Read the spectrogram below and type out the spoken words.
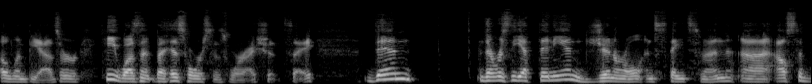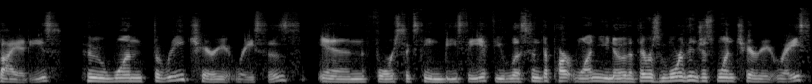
Olympiads, or he wasn't, but his horses were, I should say. Then there was the Athenian general and statesman, uh, Alcibiades, who won three chariot races in 416 BC. If you listen to part one, you know that there was more than just one chariot race.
